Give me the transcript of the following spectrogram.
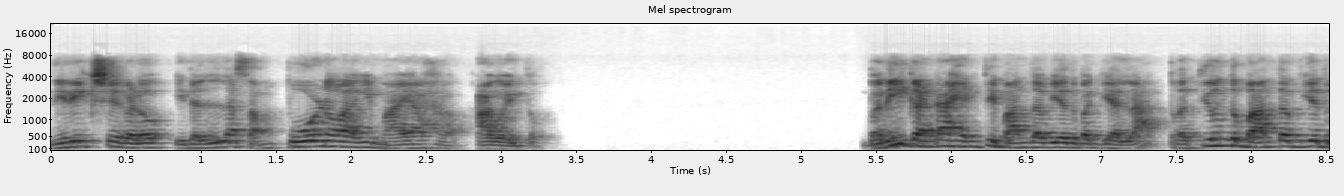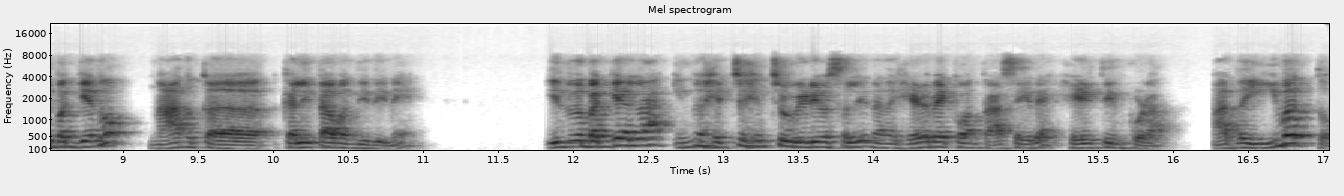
ನಿರೀಕ್ಷೆಗಳು ಇದೆಲ್ಲ ಸಂಪೂರ್ಣವಾಗಿ ಮಾಯ ಆಗೋಯ್ತು. ಬರೀ ಗಂಡ, ಹೆಂಡತಿ ಬಾಂಧವ್ಯದ ಬಗ್ಗೆ ಅಲ್ಲ, ಪ್ರತಿಯೊಂದು ಬಾಂಧವ್ಯದ ಬಗ್ಗೆನೂ ನಾನು ಕಲಿತಾ ಬಂದಿದ್ದೀನಿ. ಇದ್ರ ಬಗ್ಗೆ ಎಲ್ಲ ಇನ್ನು ಹೆಚ್ಚು ಹೆಚ್ಚು ವಿಡಿಯೋಸ್ ಅಲ್ಲಿ ನನಗೆ ಹೇಳಬೇಕು ಅಂತ ಆಸೆ ಇದೆ. ಹೇಳ್ತೀನಿ ಕೂಡ. ಆದ್ರೆ ಇವತ್ತು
